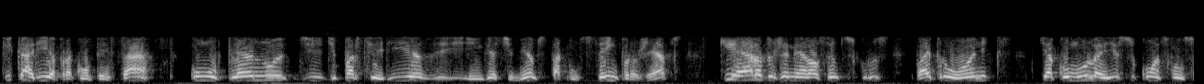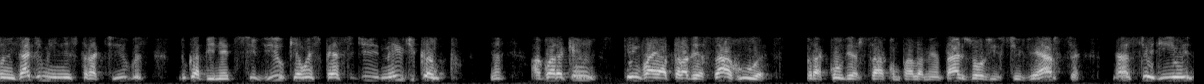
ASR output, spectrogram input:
ficaria para compensar com o plano de, de parcerias e investimentos, está com 100 projetos, que era do general Santos Cruz, vai para o Onyx, que acumula isso com as funções administrativas do gabinete civil, que é uma espécie de meio de campo. Né? Agora, quem, quem vai atravessar a rua para conversar com parlamentares ou vice-versa, né, seria,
